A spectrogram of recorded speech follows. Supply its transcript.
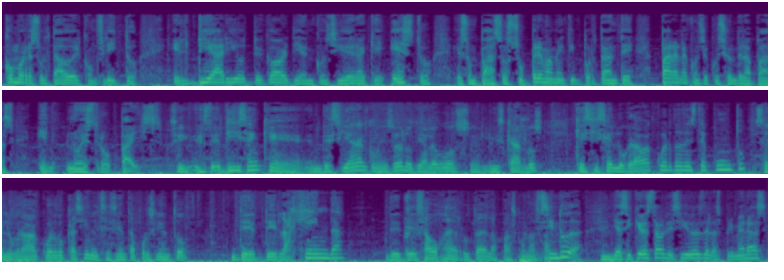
como resultado del conflicto. El diario The Guardian considera que esto es un paso supremamente importante para la consecución de la paz en nuestro país. Sí, es dicen que, decían al comienzo de los diálogos, eh, Luis Carlos, que si se lograba acuerdo en este punto, se lograba acuerdo casi en el 60% de, de la agenda de, de esa hoja de ruta de la paz con las FARC. Sin duda. Mm. Y así quedó establecido desde las primeras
